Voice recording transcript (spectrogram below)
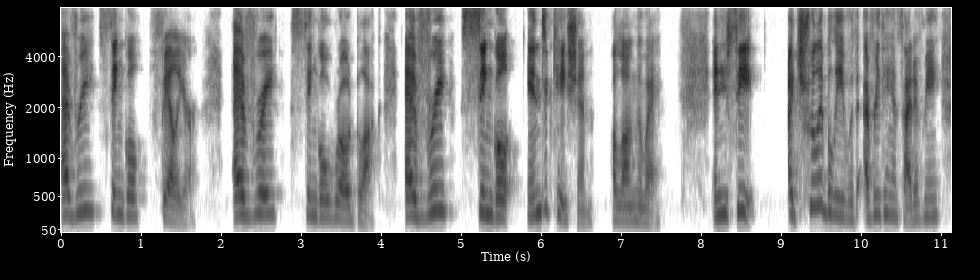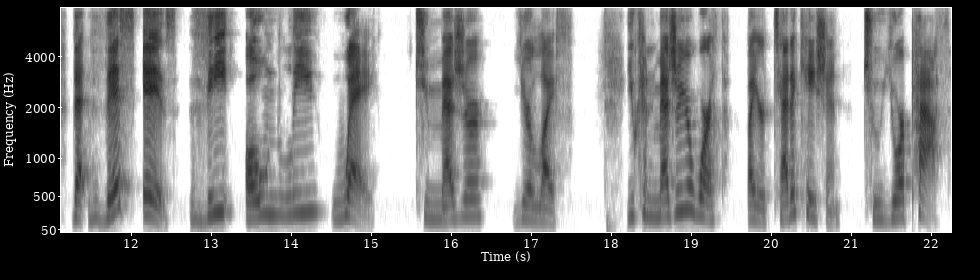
every single failure, every single roadblock, every single indication along the way. And you see, I truly believe with everything inside of me that this is the only way to measure your life. You can measure your worth by your dedication to your path,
